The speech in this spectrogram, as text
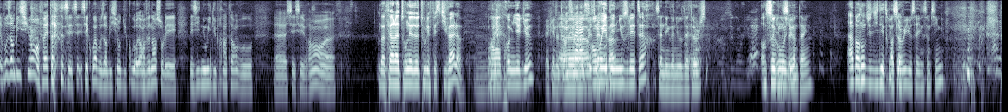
vos ambitions en fait, c'est- quoi vos ambitions du coup en venant sur les, les Inouïs du printemps vos, euh, c'est vraiment... euh, Bah, faire la tournée de tous les festivals, Euh, en premier lieu. Euh, uh, c'est- envoyer des newsletters. Sending the newsletters. En second lieu. second. Ah, pardon, tu dis des trucs. Oh, sorry, you saying something? Ah oui.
